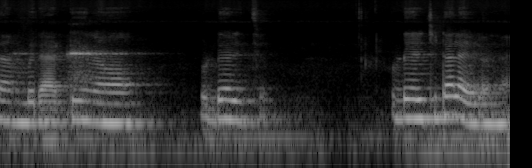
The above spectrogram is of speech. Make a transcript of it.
തമ്പുരാട്ടിന്നോ ഫുഡ് കഴിച്ചു. ഫുഡ് കഴിച്ചിട്ടാ വന്നെ.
